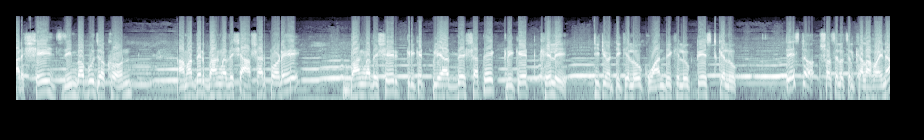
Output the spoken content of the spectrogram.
আর সেই জিম্বাবু যখন আমাদের বাংলাদেশে আসার পরে বাংলাদেশের ক্রিকেট প্লেয়ারদের সাথে ক্রিকেট খেলে টি টোয়েন্টি খেলুক ওয়ান ডে খেলুক, টেস্ট খেলুক টেস্ট সচরাচর খেলা হয় না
